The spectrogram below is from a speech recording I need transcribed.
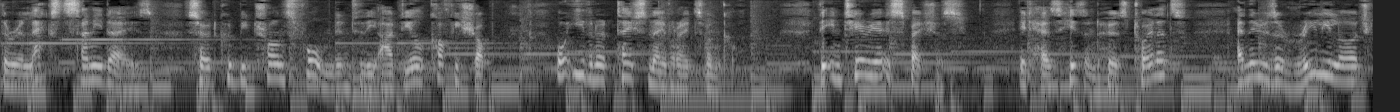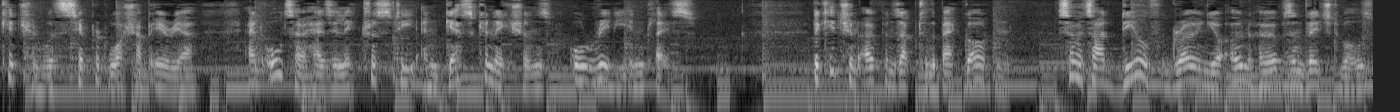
the relaxed sunny days, so it could be transformed into the ideal coffee shop or even a tuisnywerheidswinkel. The interior is spacious. It has his and hers toilets, and there is a really large kitchen with separate wash up area and also has electricity and gas connections already in place. The kitchen opens up to the back garden, so it's ideal for growing your own herbs and vegetables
